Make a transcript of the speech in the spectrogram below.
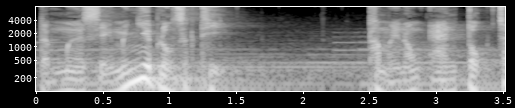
แต่เมื่อเสียงไม่เงียบลงสักทีทำให้น้องแอนตกใจ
